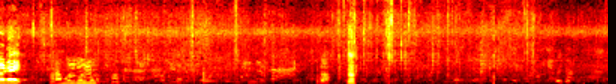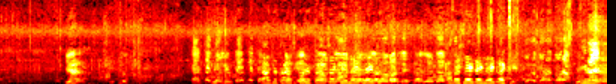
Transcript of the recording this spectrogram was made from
ನೋಡಿ. ಲೈಟ್ ಹಾಕಿ ಲೈಟ್ ಹಾಕಿ. ದೂರ ಇರ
